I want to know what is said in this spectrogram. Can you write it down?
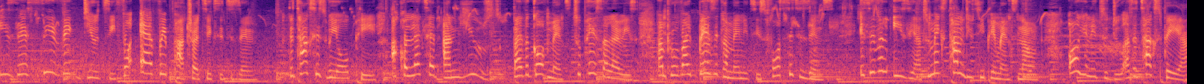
is a civic duty for every patriotic citizen. The taxes we all pay are collected and used by the government to pay salaries and provide basic amenities for citizens. It's even easier to make stamp duty payments now. All you need to do as a taxpayer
